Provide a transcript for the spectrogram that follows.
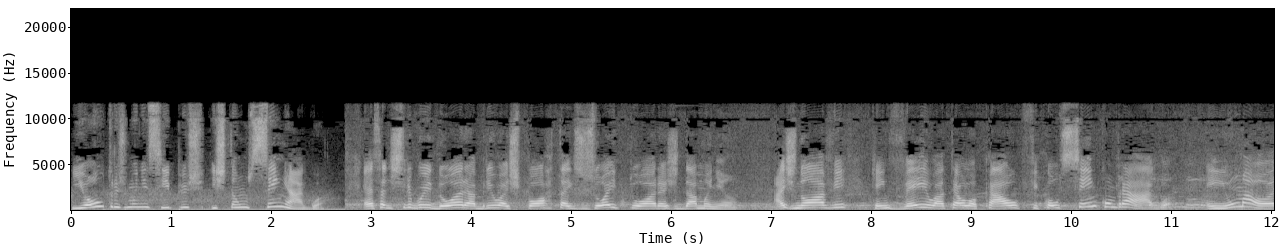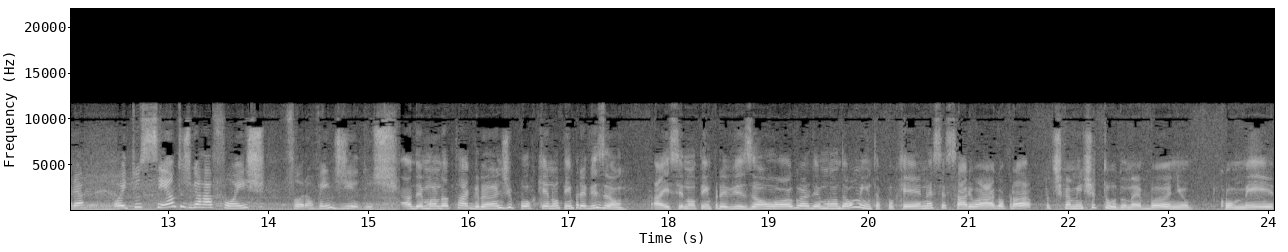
e outros municípios estão sem água. Essa distribuidora abriu as portas às 8 horas da manhã. Às 9, quem veio até o local ficou sem comprar água. Em uma hora, 800 garrafões foram vendidos. A demanda está grande porque não tem previsão. Aí, se não tem previsão, logo a demanda aumenta, porque é necessário água para praticamente tudo, né? Banho, comer.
